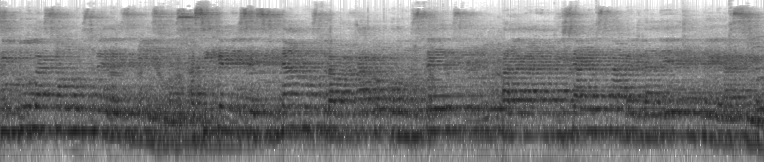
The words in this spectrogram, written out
sin duda son ustedes mismos. Así que necesitamos trabajarlo con ustedes para garantizar esta verdadera integración.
